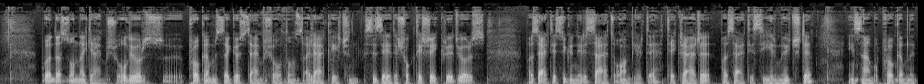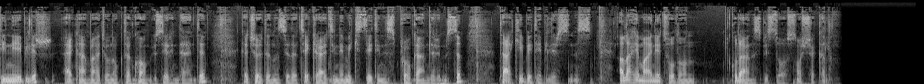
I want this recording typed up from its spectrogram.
burada sonuna gelmiş oluyoruz. Programımıza göstermiş olduğunuz alaka için sizlere de çok teşekkür ediyoruz. Pazartesi günleri saat 11'de, tekrarı pazartesi 23'te insan bu programını dinleyebilir. erkamradyo.com üzerinden de kaçırdığınız ya da tekrar dinlemek istediğiniz programlarımızı takip edebilirsiniz. Allah emanet olun. Kulağınız bizde olsun. Hoşçakalın.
